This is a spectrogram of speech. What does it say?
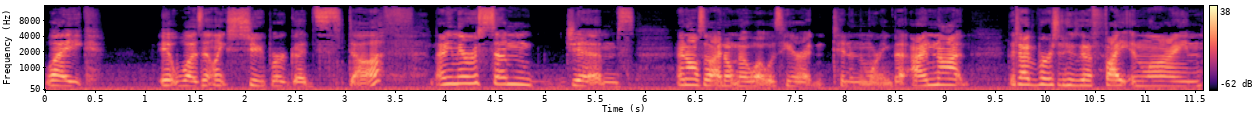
Like it wasn't like super good stuff. I mean, there were some gems and also I don't know what was here at 10 in the morning, but I'm not the type of person who's going to fight in line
